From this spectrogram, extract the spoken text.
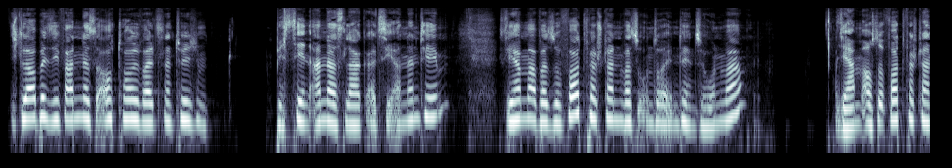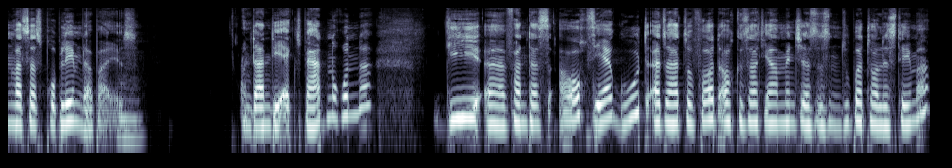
Ich glaube, sie fanden es auch toll, weil es natürlich ein bisschen anders lag als die anderen Themen. Sie haben aber sofort verstanden, was unsere Intention war. Sie haben auch sofort verstanden, was das Problem dabei ist. Mhm. Und dann die Expertenrunde, die äh, fand das auch sehr gut. Also hat sofort auch gesagt, ja Mensch, das ist ein super tolles Thema.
